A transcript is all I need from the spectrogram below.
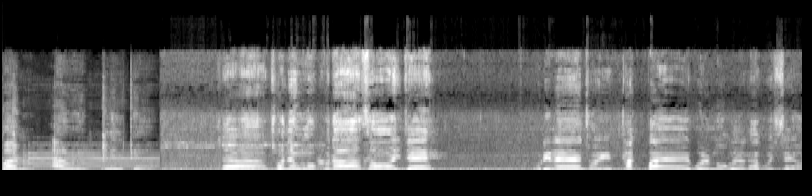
One hour later. 자, 저녁 먹고 나와서 이제 우리는 저기 닭발 골목을 가고 있어요.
